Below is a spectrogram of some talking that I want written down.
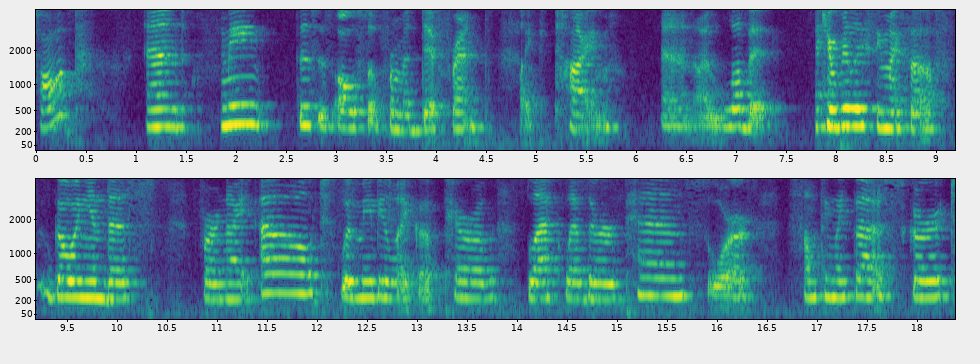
top. And I mean, this is also from a different like time and I love it. I can really see myself going in this for a night out with maybe like a pair of black leather pants or something like that, a skirt,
